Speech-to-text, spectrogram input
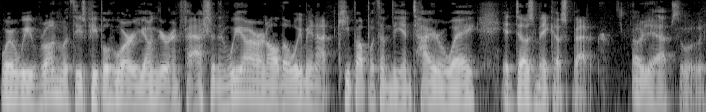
where we run with these people who are younger and faster than we are. And although we may not keep up with them the entire way, it does make us better. Oh, yeah, absolutely.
